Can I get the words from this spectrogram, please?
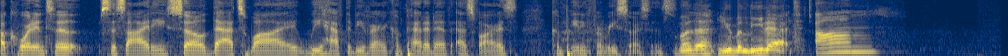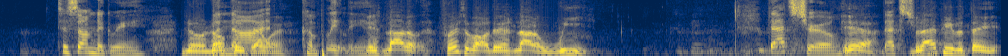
according to society. So that's why we have to be very competitive as far as competing for resources. But that, you believe that? Um, to some degree, No, don't think that way. completely. It's not a. First of all, there's not a we. That's true. Yeah, that's true. Black people think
